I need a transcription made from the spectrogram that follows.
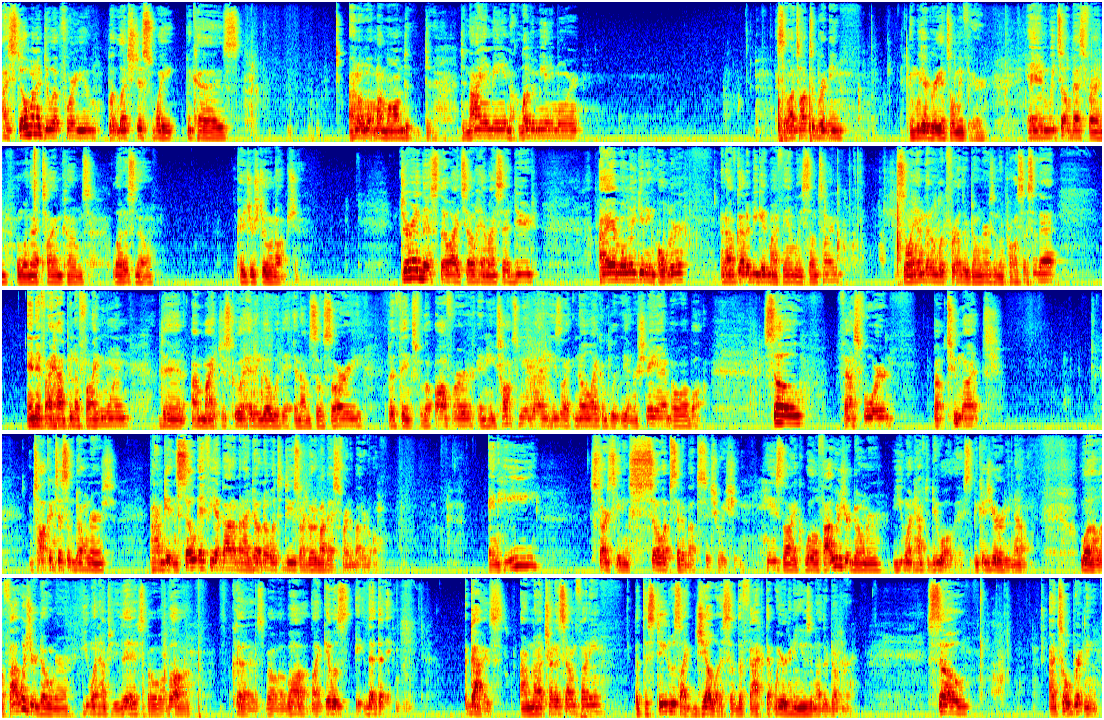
I still want to do it for you, but let's just wait because I don't want my mom to, to denying me, not loving me anymore. So I talked to Brittany, and we agree it's only fair. And we tell best friend when that time comes, let us know, because you're still an option. During this, though, I tell him, I said, dude, I am only getting older, and I've got to begin my family sometime. So I am going to look for other donors in the process of that. And if I happen to find one then I might just go ahead and go with it. And I'm so sorry, but thanks for the offer. And he talked to me about it. he's like, no, I completely understand, blah, blah, blah. So, fast forward about two months. I'm talking to some donors, but I'm getting so iffy about them and I don't know what to do. So I go to my best friend about it all. And he starts getting so upset about the situation. He's like, Well, if I was your donor, you wouldn't have to do all this because you already know well, if I was your donor, you wouldn't have to do this, blah, blah, blah, because blah, blah, blah. Like, it was, that, that, guys, I'm not trying to sound funny, but this dude was like jealous of the fact that we were going to use another donor. So, I told Brittany,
